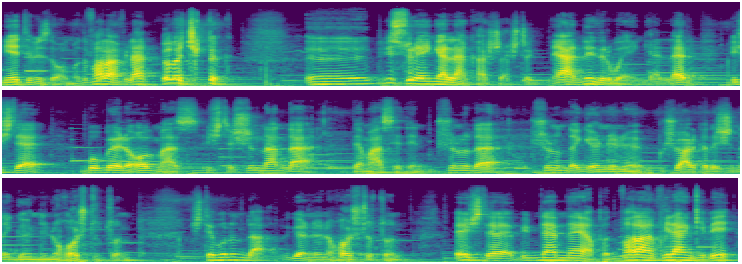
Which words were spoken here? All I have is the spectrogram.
niyetimiz de olmadı falan filan. Yola çıktık. Ee, bir sürü engelle karşılaştık. Yani nedir bu engeller? İşte bu böyle olmaz. İşte şundan da temas edin. Şunu da şunun da gönlünü, şu arkadaşın da gönlünü hoş tutun. İşte bunun da gönlünü hoş tutun. İşte bilmem ne yapın falan filan gibi.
